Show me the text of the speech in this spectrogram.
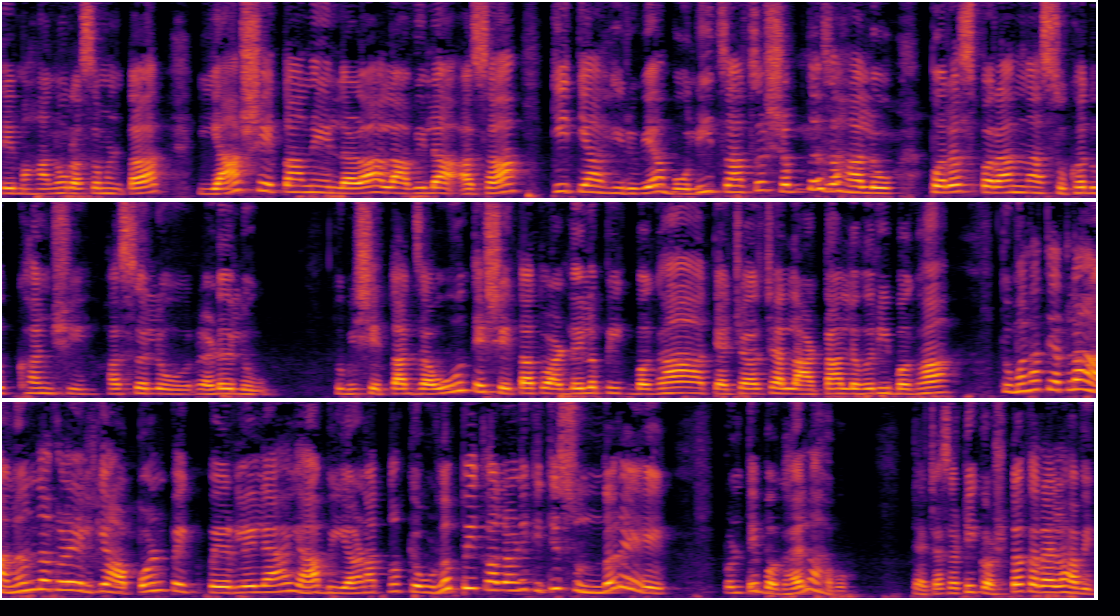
ते महानोर असं म्हणतात या शेताने लळा लाविला असा की त्या हिरव्या बोलीचाच शब्द झालो परस्परांना सुखदुःखांशी हसलो रडलो. तुम्ही शेतात जाऊन ते शेतात वाढलेलं पीक बघा त्याच्याच्या लाटा लहरी बघा. तुम्हाला त्यातला आनंद कळेल की आपण पे पेरलेल्या ह्या बियाणातनं केवढं पीक आलं आणि किती सुंदर आहे हे. पण ते बघायला हवं. त्याच्यासाठी कष्ट करायला हवेत.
